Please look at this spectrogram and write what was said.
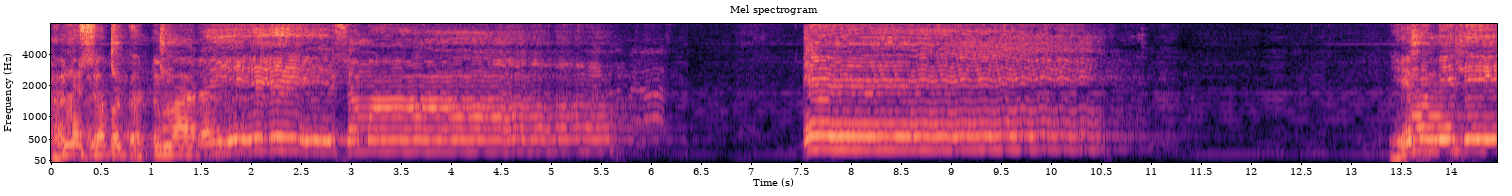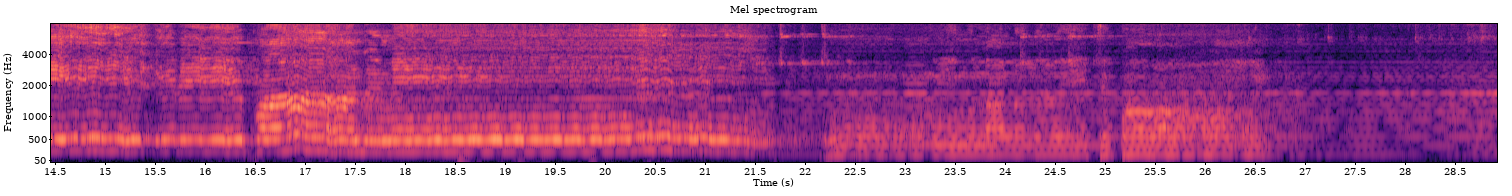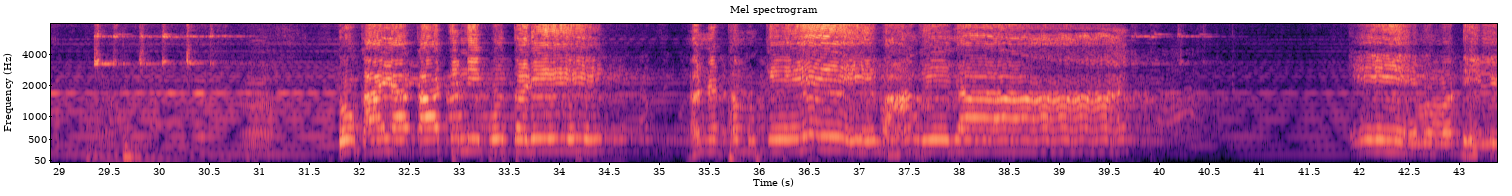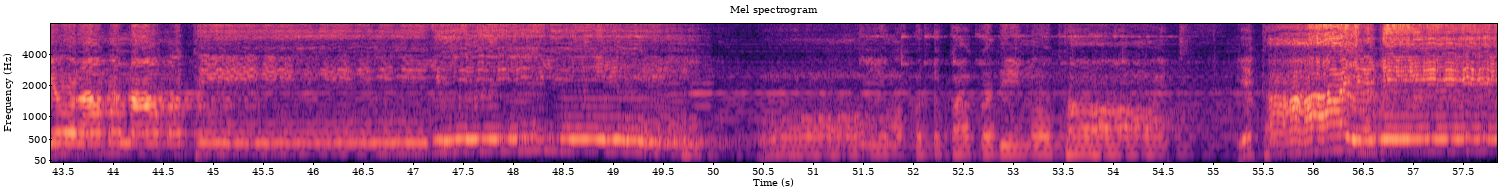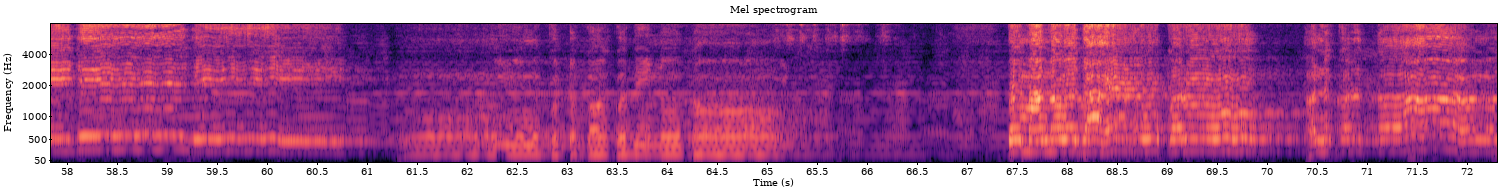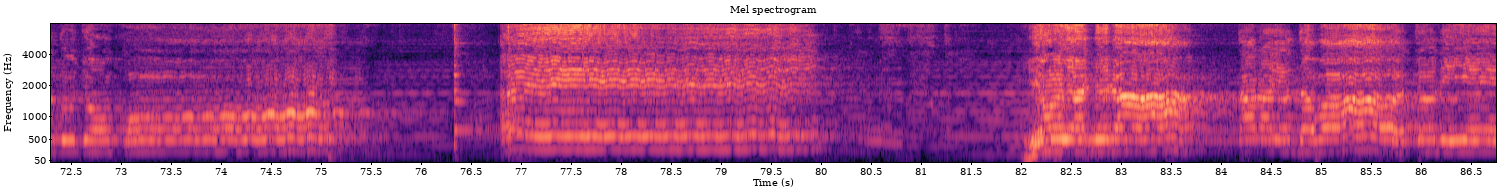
હન સબ ઘટમાં રહે સમા. એ હેમ મેલે કેરે પાંદ में હિમ લાલન રહે કાયા કાચની પૂતળી અને ઠમકે ભાંગે જાય. એમ મઢીલ્યો રામ નામથી. એમ કટકા કદી નો થાય. એ થાય જે કટકા કદી નો થાય તો માનવ જાહેર કરો અન કરતા દુજો કો હેમ તારા દવા ચરીએ.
